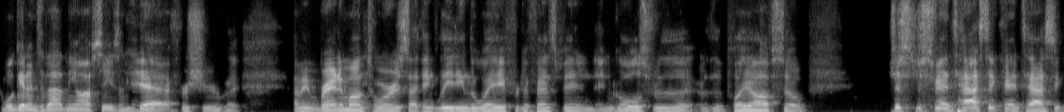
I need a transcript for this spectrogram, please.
We'll get into that in the off season. Yeah, for sure. But I mean, Brandon Montour is, I think, leading the way for defensemen and, and goals for the the playoffs. So, just just fantastic, fantastic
